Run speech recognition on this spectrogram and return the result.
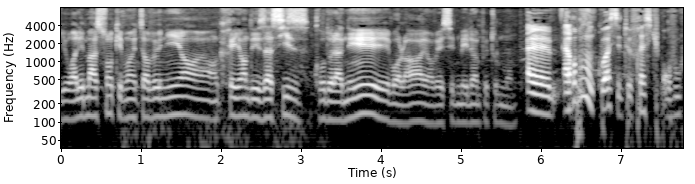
il y aura les maçons qui vont intervenir euh, en créant des assises au cours de l'année. Et voilà, et on va essayer de mêler un peu tout le monde. Euh, elle représente quoi cette fresque pour vous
